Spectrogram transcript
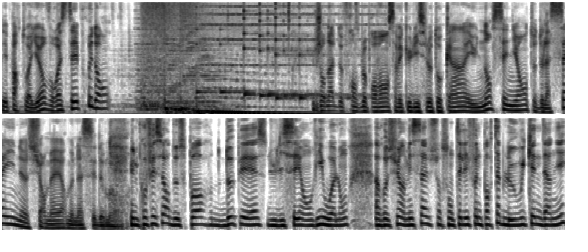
et partout ailleurs. Vous restez prudents. Journal de France Bleu Provence avec Ulysse Le Toquin et une enseignante de la Seine-sur-Mer menacée de mort. Une professeure de sport d'EPS du lycée Henri Wallon a reçu un message sur son téléphone portable le week-end dernier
